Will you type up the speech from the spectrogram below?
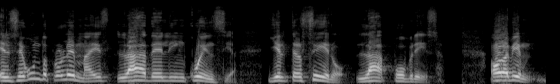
El segundo problema es la delincuencia. Y el tercero, la pobreza. Ahora bien,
